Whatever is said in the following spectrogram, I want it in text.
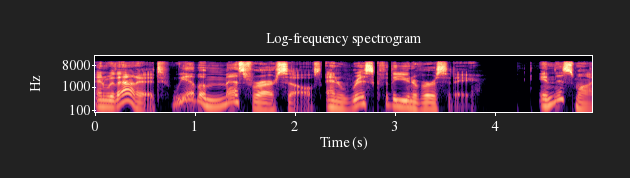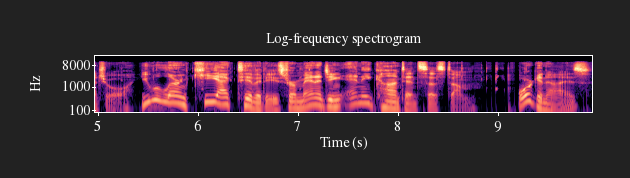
And without it, we have a mess for ourselves and risk for the university. In this module, you will learn key activities for managing any content system, Organize,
